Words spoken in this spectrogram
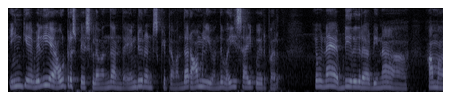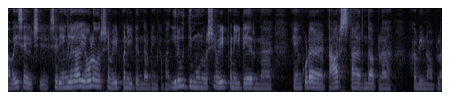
இங்கே வெளியே அவுட்ரு ஸ்பேஸில் வந்து அந்த என்டூரன்ஸ் கிட்ட வந்தால் ராமலி வந்து வயசாகி போயிருப்பார். என்ன எப்படி இருக்கிற அப்படின்னா ஆமாம் வயசாகிடுச்சு சரி எங்களுக்காக எவ்வளோ வருஷம் வெயிட் பண்ணிக்கிட்டு இருந்தேன் அப்படின்னு கேட்பாங்க இருபத்தி மூணு வருஷம் வெயிட் பண்ணிக்கிட்டே இருந்தேன். என் கூட டார்ஸ் தான் இருந்தாப்புல அப்படின்னாப்புல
